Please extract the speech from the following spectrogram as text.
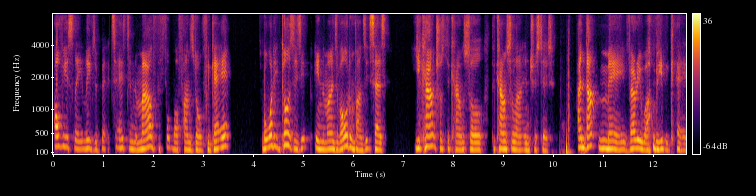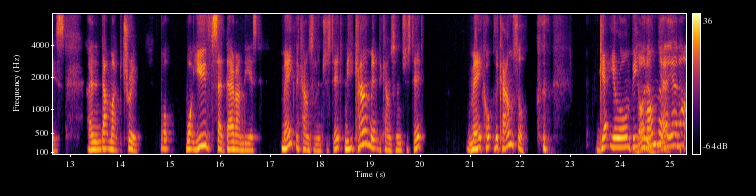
Obviously, it leaves a bit of taste in the mouth. The football fans don't forget it. But what it does is, it in the minds of Oldham fans, it says you can't trust the council. The council aren't interested, and that may very well be the case, and that might be true. But what you've said there, Andy, is make the council interested, and if you can't make the council interested, make up the council. Get your own people Join on there. Yeah, yeah, no, I...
